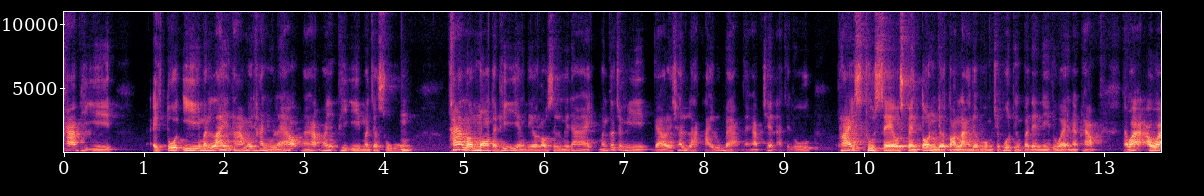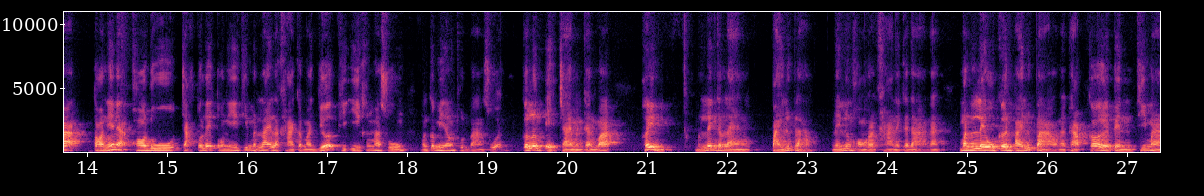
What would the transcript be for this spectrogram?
ค่า PE ไอตัว E มันไล่ตามไม่ทันอยู่แล้วนะครับเพราะฉะนั้น PE มันจะสูงถ้าเรามองแต่ PE อย่างเดียวเราซื้อไม่ได้ มันก็จะมี valuation หลากหลายรูปแบบนะครับ เช่นอาจจะดู price to sales เป็นต้นเดี๋ยวตอนหลังเดี๋ยวผมจะพูดถึงประเด็นนี้ด้วยนะครับ แต่ว่าเอาว่าตอนนี้เนี่ยพอดูจากตัวเลขตรงนี้ที่มันไล่ราคากันมาเยอะ PE ขึ้นมาสูง มันก็มีนักทุนบางส่วน ก็เริ่มเอะใจเหมือนกันว่าเฮ้ยมันเล่นกันแรงไปหรือเปล่า ในเรื่องของราคาในกระดาษนะมันเร็วเกินไปหรือเปล่านะครับก็เลยเป็นที่มา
